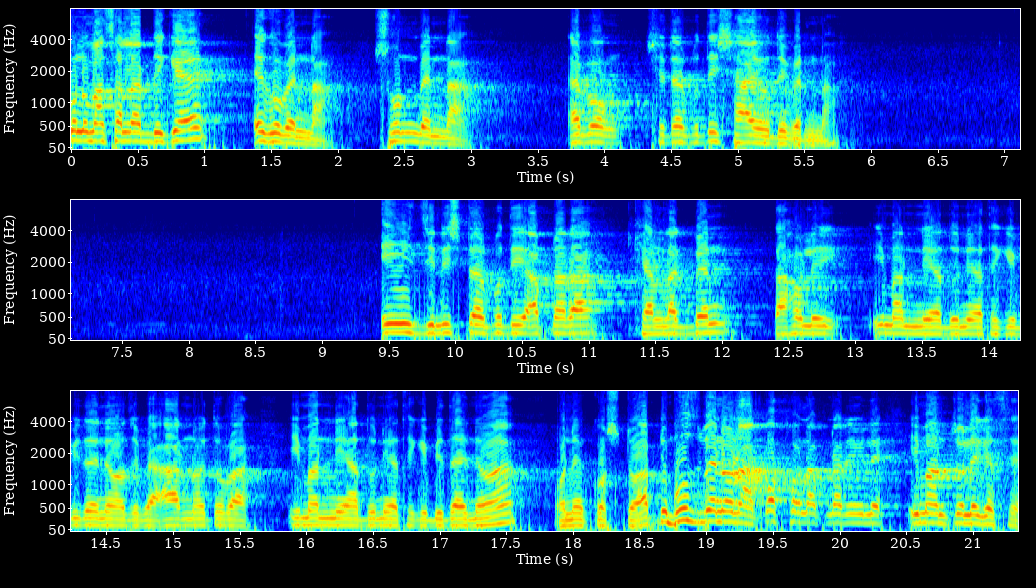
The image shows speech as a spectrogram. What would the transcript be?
কোনো মাসালার দিকে এগোবেন না, শুনবেন না, এবং সেটার প্রতি সায়ও দেবেন না। এই জিনিসটার প্রতি আপনারা খেয়াল রাখবেন। তাহলেই ইমান নেওয়া দুনিয়া থেকে বিদায় নেওয়া যাবে। আর নয়তোবা ইমান নেওয়া দুনিয়া থেকে বিদায় নেওয়া অনেক কষ্ট। আপনি বুঝবেনও না কখন আপনার ইমান চলে গেছে।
